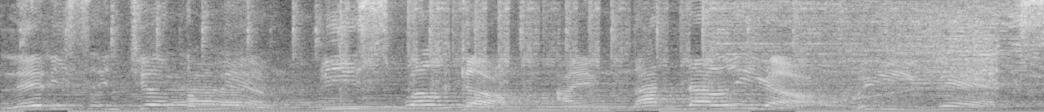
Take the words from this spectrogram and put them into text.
Ladies and gentlemen, please welcome, I am Nandalia Remix.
